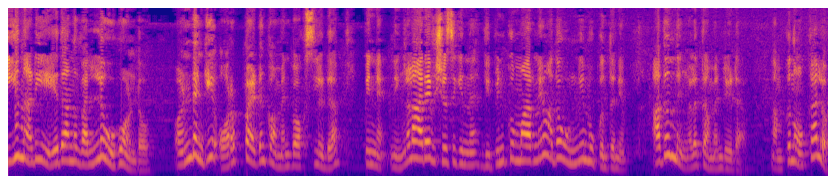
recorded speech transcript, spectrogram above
ഈ നടി ഏതാണ് വല്ല ഊഹമുണ്ടോ ഉണ്ടെങ്കിൽ ഉറപ്പായിട്ടും കമന്റ് ബോക്സിൽ ഇടുക. പിന്നെ നിങ്ങൾ ആരെ വിശ്വസിക്കുന്നത് വിപിൻ കുമാറിനെയോ അതോ ഉണ്ണി മുകുന്ദനെയോ അതും നിങ്ങൾ കമന്റ് ഇടുക. നമുക്ക് നോക്കാലോ.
